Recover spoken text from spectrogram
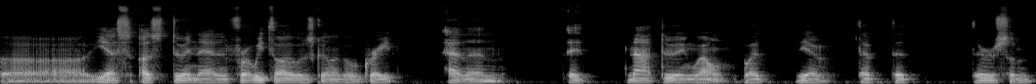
uh, yes, us doing that, and for we thought it was gonna go great, and then it not doing well. But yeah, that that there some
